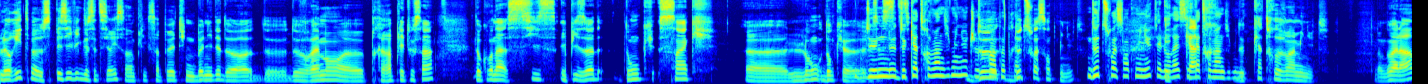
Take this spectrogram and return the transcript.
le rythme spécifique de cette série, ça implique, ça peut être une bonne idée de, de, de vraiment euh, rappeler tout ça. Donc, on a six épisodes, donc cinq euh, longs. Donc, euh, de 90 minutes, je deux- crois, à peu près. deux de 60 minutes. Deux de 60 minutes et le Et reste, c'est quatre 90 De minutes. 80 minutes. Donc, voilà.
